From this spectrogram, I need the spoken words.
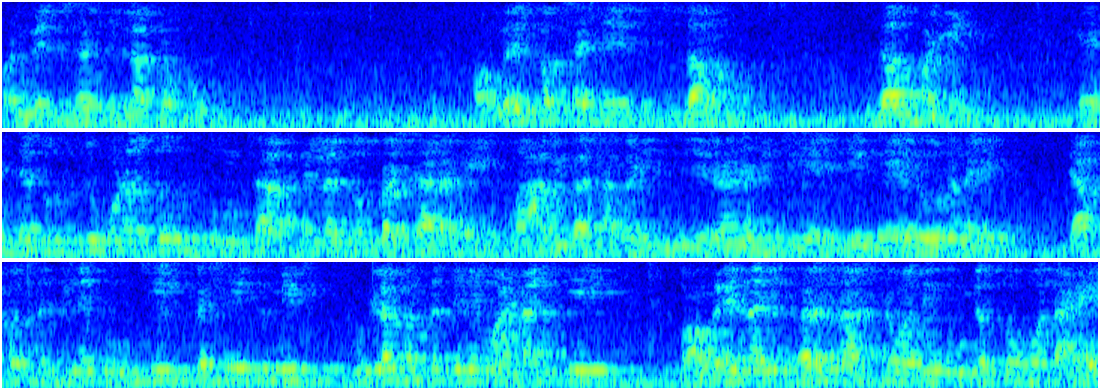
पनवेल शहर जिल्हा प्रमुख काँग्रेस पक्षाचे सुदाम सुदाम पाटील यांच्या दृष्टिकोनातून तुमचा असलेला जो प्रचार आहे महाविकास आघाडीची जी रणनीती आहे जी ध्येय धोरण आहे त्या पद्धतीने तुमची कशी तुम्ही कुठल्या पद्धतीने मांडाल की काँग्रेस आणि खरंच राष्ट्रवादी तुमच्यासोबत आहे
